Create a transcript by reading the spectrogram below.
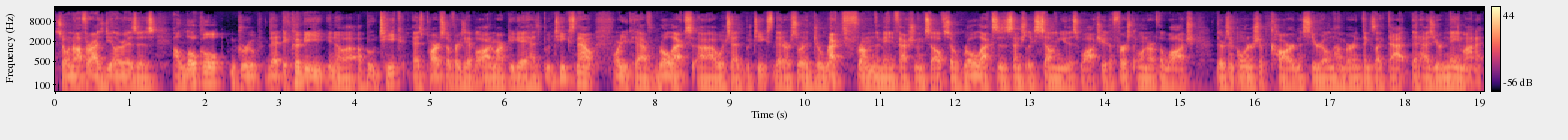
So an authorized dealer is is a local group that it could be you know a, a boutique as part. So for example, Audemars Piguet has boutiques now, or you could have Rolex, uh, which has boutiques that are sort of direct from the manufacturer themselves. So Rolex is essentially selling you this watch. You're the first owner of the watch. There's an ownership card and a serial number and things like that that has your name on it.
